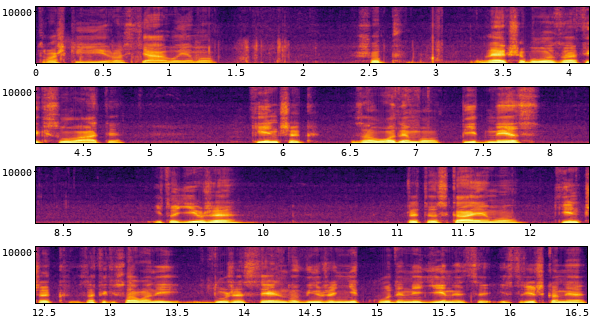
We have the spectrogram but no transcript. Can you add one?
трошки її розтягуємо, щоб легше було зафіксувати. Кінчик заводимо під низ і тоді вже притискаємо. Кінчик зафіксований дуже сильно, він вже нікуди не дінеться і стрічка не,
